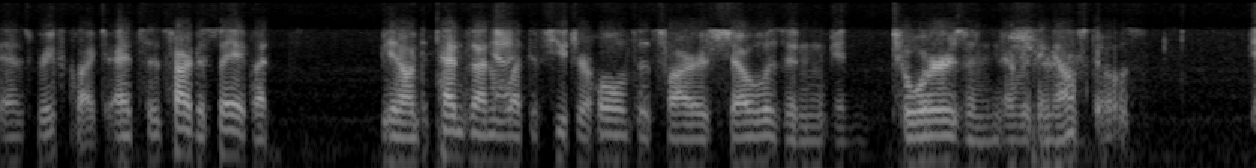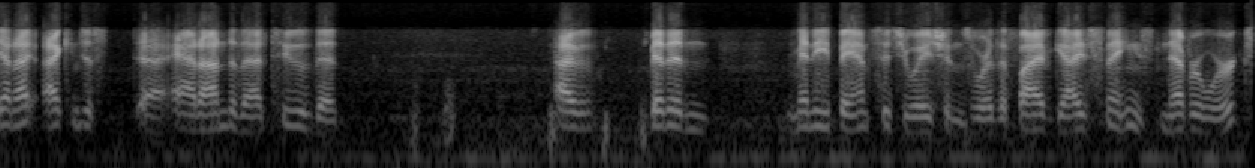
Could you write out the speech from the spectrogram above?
as grief collector. It's it's hard to say but you know it depends on Yeah. what the future holds as far as shows and, and tours and everything Sure. else goes Yeah, and I, I can just uh, add on to that too that I've been in many band situations where the five guys things never works,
